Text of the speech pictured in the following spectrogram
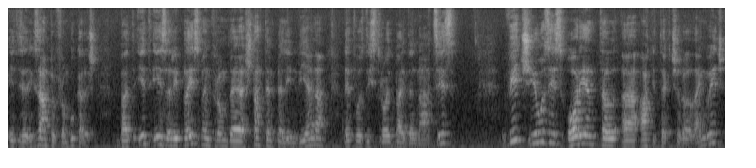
it is an example from Bucharest, but it is a replacement from the Stadttempel in Vienna that was destroyed by the Nazis, which uses Oriental uh, architectural language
